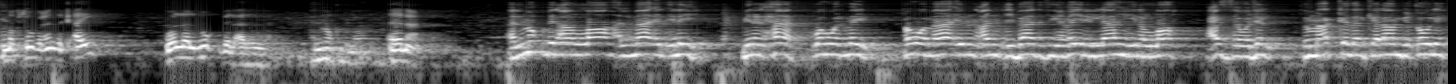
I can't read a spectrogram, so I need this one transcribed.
مكتوب عندك أي؟ ولا المقبل على الله؟ المقبل. أي نعم. المقبل على الله المائل إليه من الحنف وهو الميل فهو مائل عن عبادة غير الله إلى الله عز وجل ثم أكد الكلام بقوله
